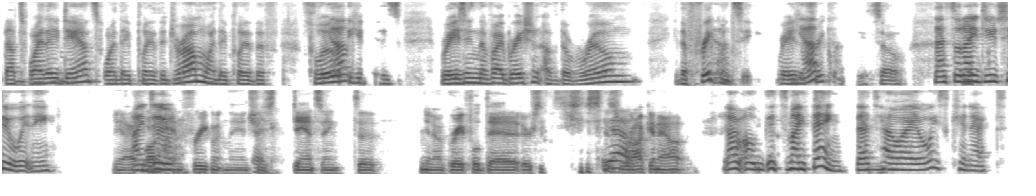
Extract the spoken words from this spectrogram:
That's why they dance, why they play the drum, why they play the flute. Yep. He is raising the vibration of the room, the frequency, yep. raise yep. the frequency. So that's what yeah. I do too, Whitney. Yeah, I, I do in frequently, and she's dancing to, you know, Grateful Dead, or she's just yeah. rocking out. Oh, it's my thing. That's mm-hmm. how I always connect.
